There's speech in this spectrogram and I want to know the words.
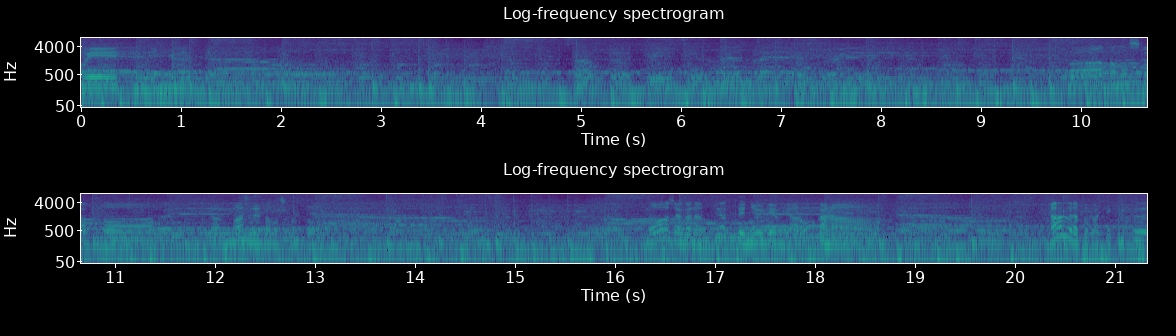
ほいエンディングあ楽しかった。いやマジで楽しかった。どうしようかな強くてニューゲームやろうかな。ラウラとか結局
